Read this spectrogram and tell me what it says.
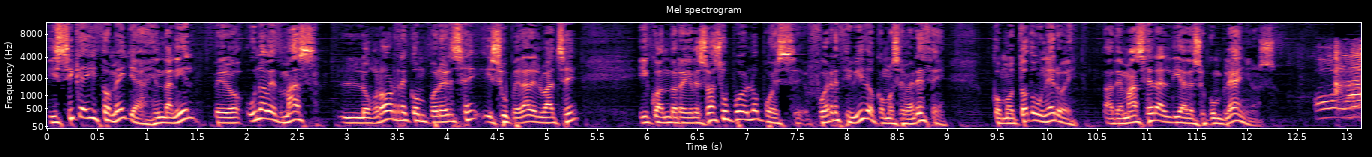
Y sí que hizo mella en Daniel, pero una vez más logró recomponerse y superar el bache. Y cuando regresó a su pueblo, pues fue recibido como se merece, como todo un héroe. Además era el día de su cumpleaños. ¡Hola!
